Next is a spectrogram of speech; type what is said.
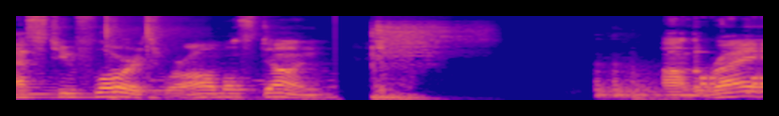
Last two floors, we're almost done. On the right,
